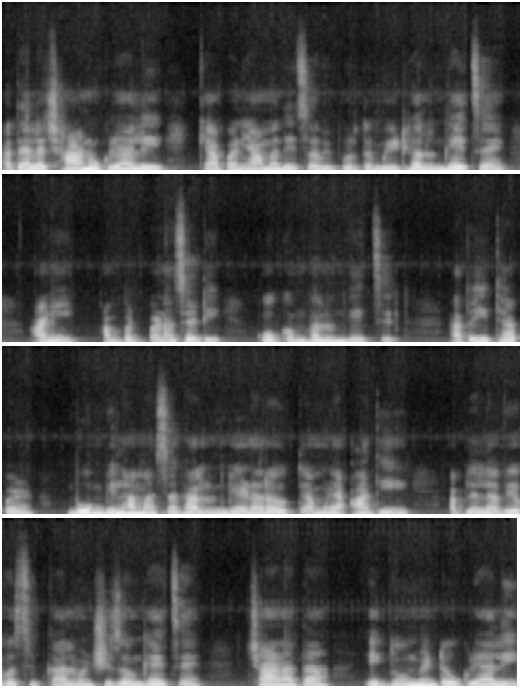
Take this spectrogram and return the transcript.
आता याला छान उकळी आली की आपण यामध्ये चवीपुरतं मीठ घालून घ्यायचं आहे आणि आंबटपणासाठी कोकम घालून घ्यायचे. आता इथे आपण बोंबील हा मासा घालून घेणार आहोत. त्यामुळे आधी आपल्याला व्यवस्थित कालवण शिजवून घ्यायचं आहे छान आता एक दोन मिनटं उकळी आली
